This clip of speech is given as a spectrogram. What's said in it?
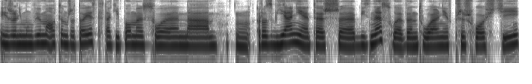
Jeżeli mówimy o tym, że to jest taki pomysł na mm, rozwijanie też e, biznesu ewentualnie w przyszłości,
